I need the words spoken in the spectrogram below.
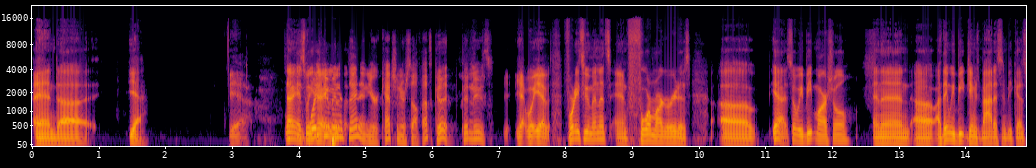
and uh yeah, Yeah. no, it's we, 42 yeah, minutes in and you're catching yourself. That's good. Good news. Yeah, well, yeah, 42 minutes and four margaritas. Uh, yeah, so we beat Marshall, and then uh, I think we beat James Madison because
